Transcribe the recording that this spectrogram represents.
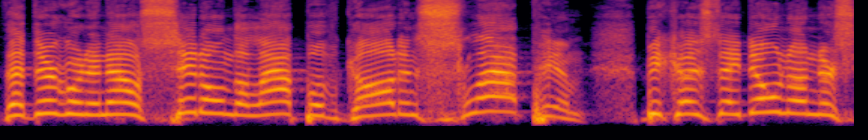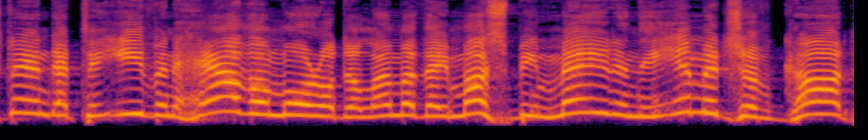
that they're going to now sit on the lap of God and slap him because they don't understand that to even have a moral dilemma, they must be made in the image of God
